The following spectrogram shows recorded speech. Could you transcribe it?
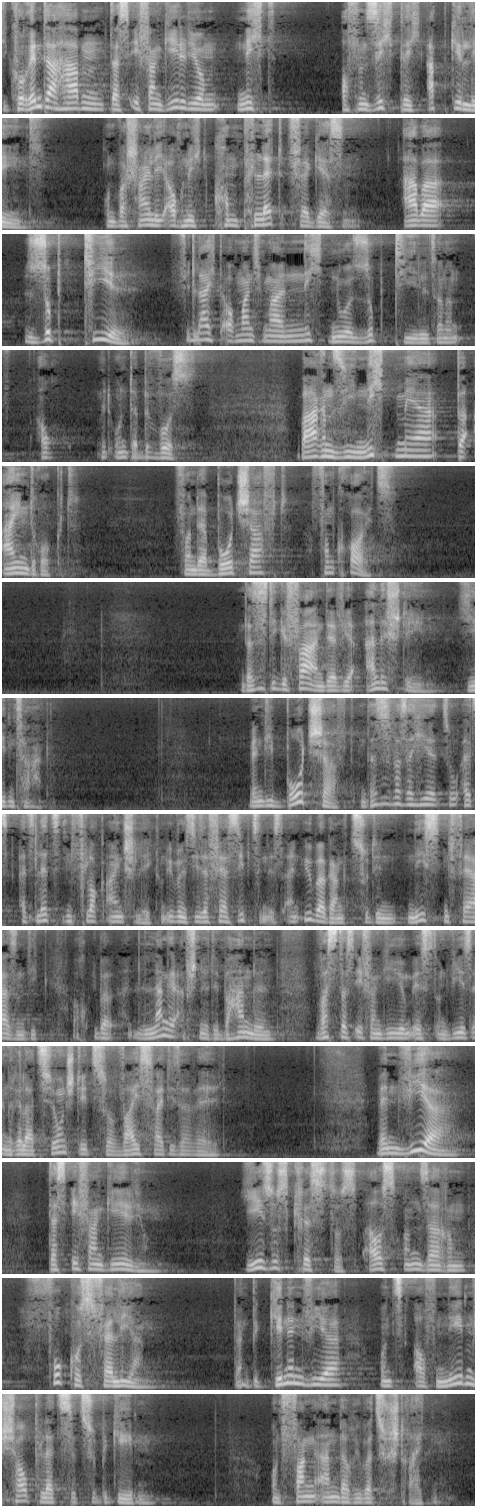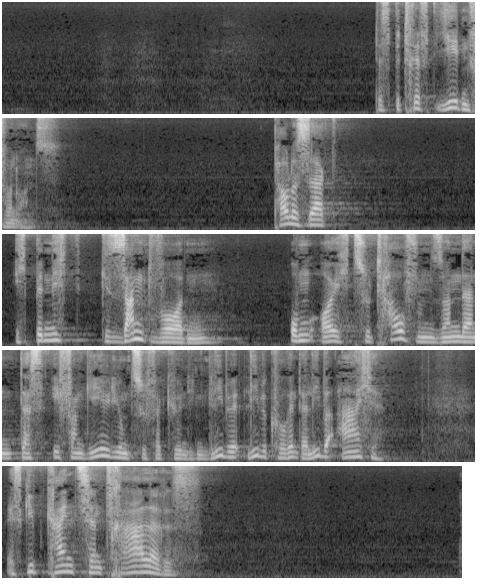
Die Korinther haben das Evangelium nicht offensichtlich abgelehnt und wahrscheinlich auch nicht komplett vergessen, aber subtil vielleicht auch manchmal nicht nur subtil, sondern auch mitunter bewusst, waren sie nicht mehr beeindruckt von der Botschaft vom Kreuz. Und das ist die Gefahr, in der wir alle stehen, jeden Tag. Wenn die Botschaft, und das ist, was er hier so als, als letzten Flock einschlägt, und übrigens dieser Vers 17 ist ein Übergang zu den nächsten Versen, die auch über lange Abschnitte behandeln, was das Evangelium ist und wie es in Relation steht zur Weisheit dieser Welt. Wenn wir das Evangelium, Jesus Christus, aus unserem Fokus verlieren, dann beginnen wir uns auf Nebenschauplätze zu begeben und fangen an, darüber zu streiten. Das betrifft jeden von uns. Paulus sagt, ich bin nicht gesandt worden, um euch zu taufen, sondern das Evangelium zu verkündigen. Liebe, liebe Korinther, liebe Arche, es gibt kein zentraleres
